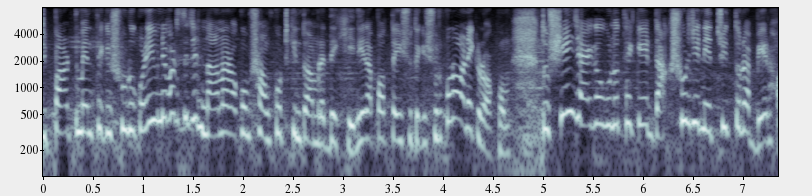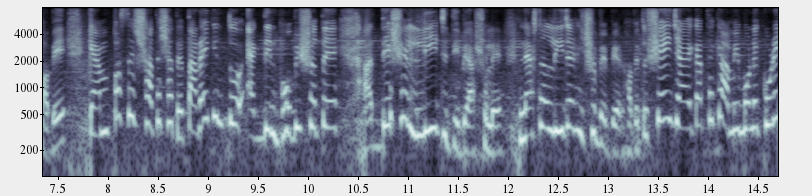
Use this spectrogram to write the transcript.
ডিপার্টমেন্ট থেকে শুরু করে ইউনিভার্সিটির নানা রকম সংকট কিন্তু আমরা দেখি। নিরাপত্তা ইস্যু থেকে শুরু করে অনেক রকম। তো সেই জায়গাগুলো থেকে ডাকসুর যে নেতৃত্বরা বের হবে ক্যাম্পাসের সাথে সাথে তারাই কিন্তু একদিন ভবিষ্যতে দেশের লিড দিবে আসলে ন্যাশনাল লিডার হিসেবে বের হবে। তো সেই জায়গা থেকে আমি মনে করি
